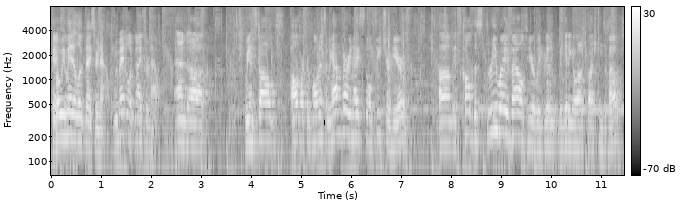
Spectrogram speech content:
okay, But we so- made it look nicer now. we made it look nicer now. And uh, we installed all of our components, and we have a very nice little feature here. Um, it's called this three-way valve here. We've been, been getting a lot of questions about.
